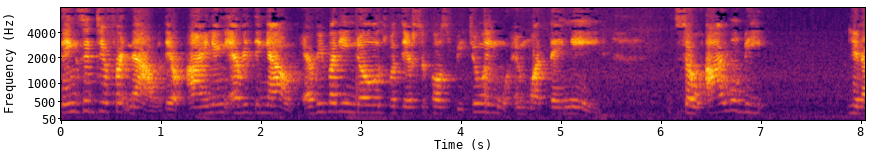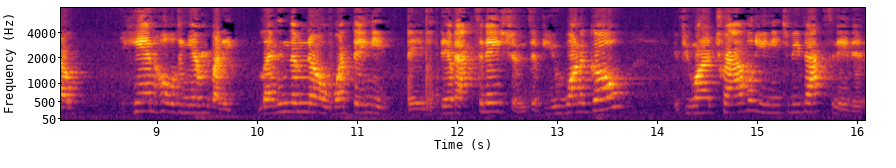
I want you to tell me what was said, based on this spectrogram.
things are different now. They're ironing everything out. Everybody knows what they're supposed to be doing and what they need. So I will be, you know, hand holding everybody, letting them know what they need. They need their vaccinations. If you want to go, if you want to travel, you need to be vaccinated.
